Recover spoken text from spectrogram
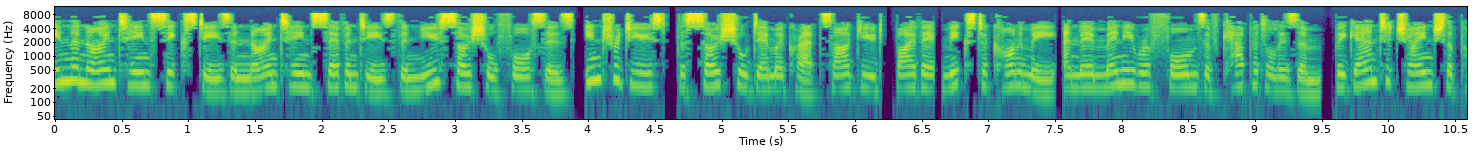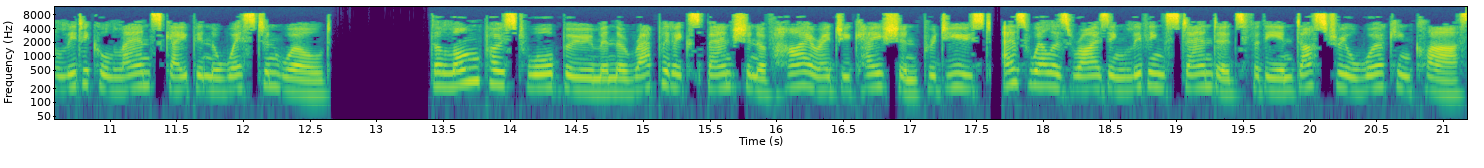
In the 1960s and 1970s the new social forces, introduced, the Social Democrats argued, by their mixed economy and their many reforms of capitalism, began to change the political landscape in the Western world. The long post-war boom and the rapid expansion of higher education produced, as well as rising living standards for the industrial working class,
